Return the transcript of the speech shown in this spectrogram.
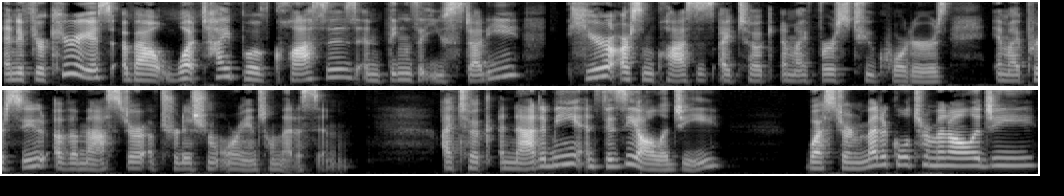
And if you're curious about what type of classes and things that you study, here are some classes I took in my first two quarters in my pursuit of a Master of Traditional Oriental Medicine. I took anatomy and physiology, Western medical terminology,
